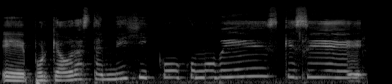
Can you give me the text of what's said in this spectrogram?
Eh, porque ahora está en México, ¿cómo ves? Que se.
